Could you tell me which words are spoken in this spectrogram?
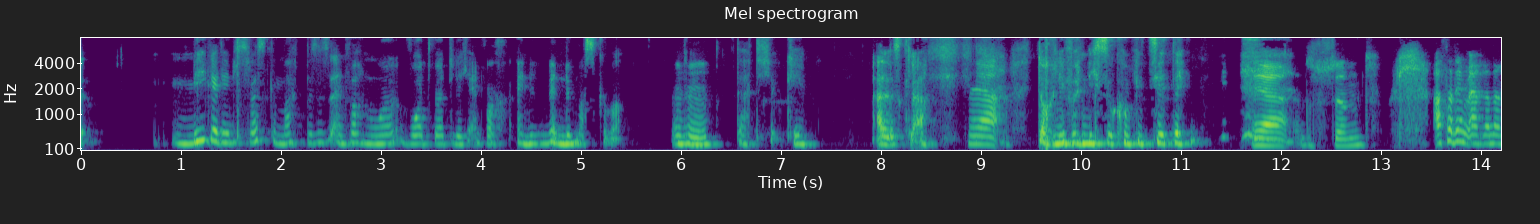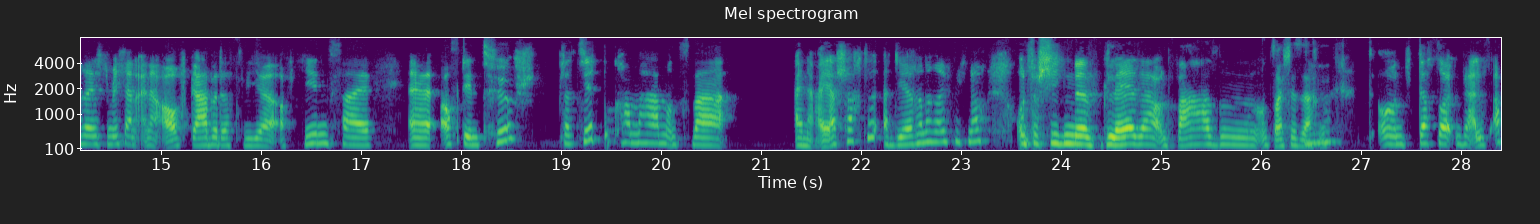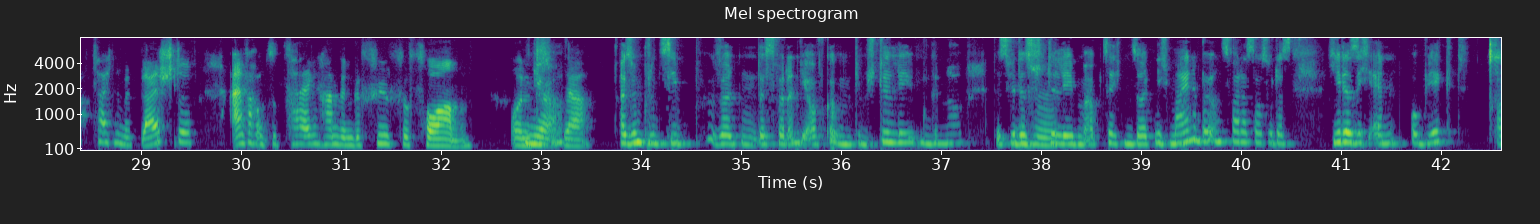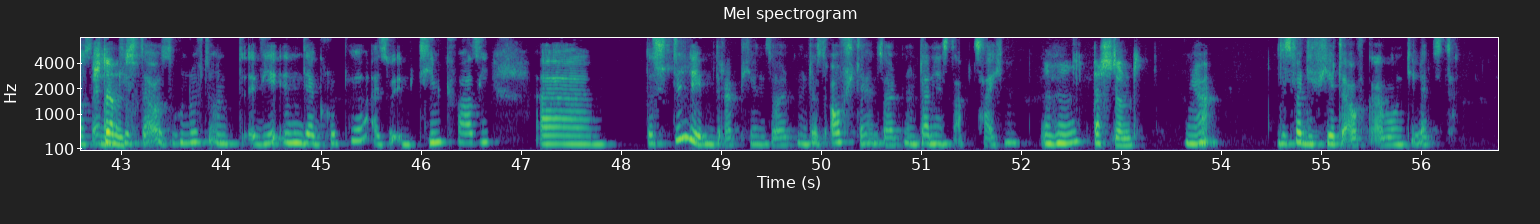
mega den Stress gemacht, bis es einfach nur wortwörtlich einfach eine Wendemaske war. Mhm. dachte ich, okay, alles klar. Ja. Doch lieber nicht so kompliziert denken. Ja, das stimmt. Außerdem erinnere ich mich an eine Aufgabe, dass wir auf jeden Fall äh, auf den Tisch platziert bekommen haben, und zwar eine Eierschachtel, an die erinnere ich mich noch, und verschiedene Gläser und Vasen und solche. Sachen. Und das sollten wir alles abzeichnen mit Bleistift, einfach um zu zeigen, haben wir ein Gefühl für Form. Und Ja, ja, also im Prinzip sollten, das war dann die Aufgabe mit dem Stillleben, genau, dass wir das mhm. Stillleben abzeichnen sollten. Ich meine, bei uns war das auch so, dass jeder sich ein Objekt aus einer Stimmt. Kiste aussuchen durfte und wir in der Gruppe, also im Team quasi, ähm, das Stillleben drapieren sollten und das aufstellen sollten und dann erst abzeichnen. Mhm, das stimmt. Ja, das war die vierte Aufgabe und die letzte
